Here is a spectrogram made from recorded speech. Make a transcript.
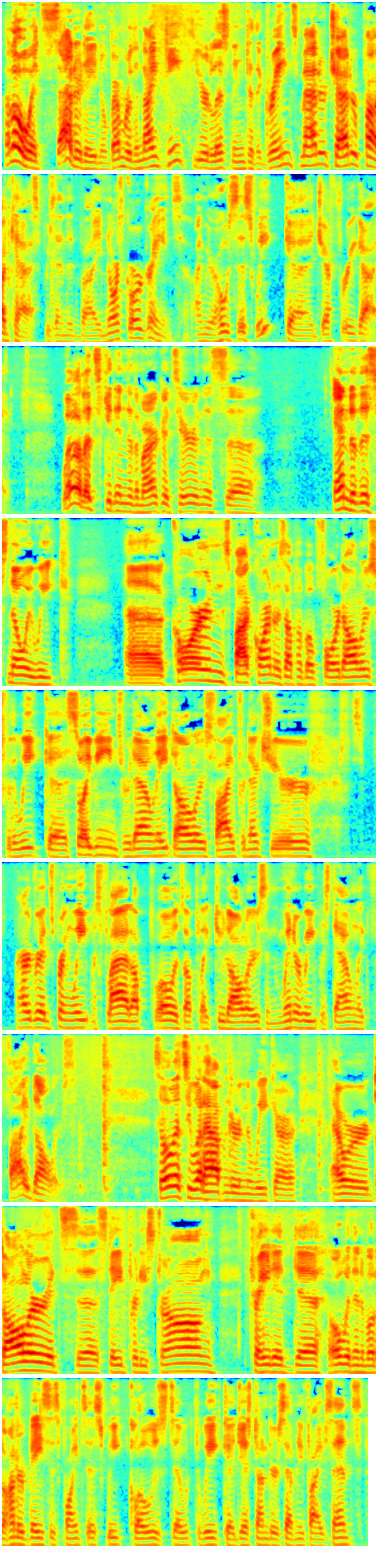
Hello, it's Saturday, November the 19th. You're listening to the Grains Matter Chatter podcast presented by North Gower Grains. I'm your host this week, uh, Jeffrey Guy. Well, let's get into the markets here in this uh, end of this snowy week. Uh, corn, spot corn was up about $4 for the week. Uh, soybeans were down $8, 5 for next year. Hard red spring wheat was flat up, oh, it's up like $2, and winter wheat was down like $5. So let's see what happened during the week. Our our dollar it's uh, stayed pretty strong. Traded uh, oh within about 100 basis points this week. Closed out the week uh, just under 75 cents.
